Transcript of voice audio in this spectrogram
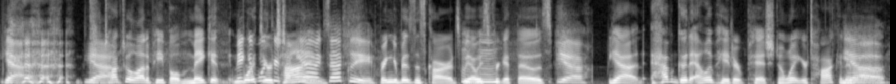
Yeah. Yeah. Talk to a lot of people. Make it Make worth, it your time. yeah exactly Bring your business cards. We always forget those. yeah Yeah, have a good elevator pitch. Know what you're talking Yeah. Mm-hmm. about,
